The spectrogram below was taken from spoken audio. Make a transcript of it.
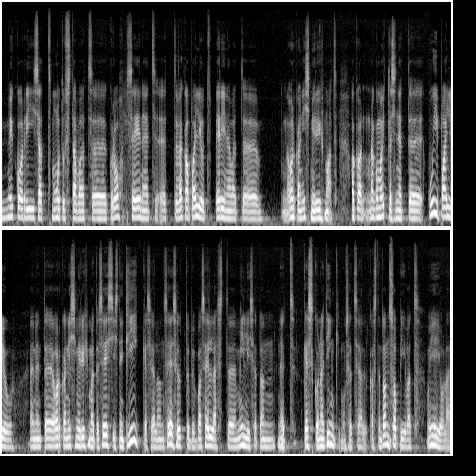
mükoriisad moodustavad eh, krohmseened, et väga paljud erinevad eh, organismirühmad. aga nagu ma ütlesin, et kui palju nende organismirühmade sees siis neid liike seal on, see sõltub juba sellest, millised on need keskkonnatingimused seal, kas need on sobivad või ei ole.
